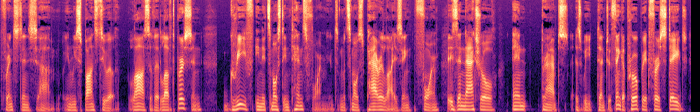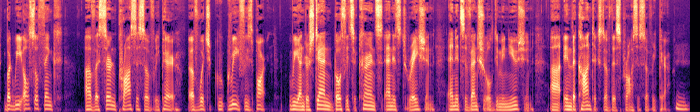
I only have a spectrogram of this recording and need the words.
for instance, um, in response to a loss of a loved person, grief in its most intense form, its, its most paralyzing form, is a natural and perhaps, as we tend to think, appropriate first stage. But we also think of a certain process of repair, of which gr- grief is part. We understand both its occurrence and its duration and its eventual diminution uh, in the context of this process of repair. Mm.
